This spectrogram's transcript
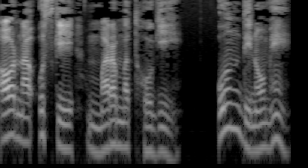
और न उसकी मरम्मत होगी। उन दिनों में,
